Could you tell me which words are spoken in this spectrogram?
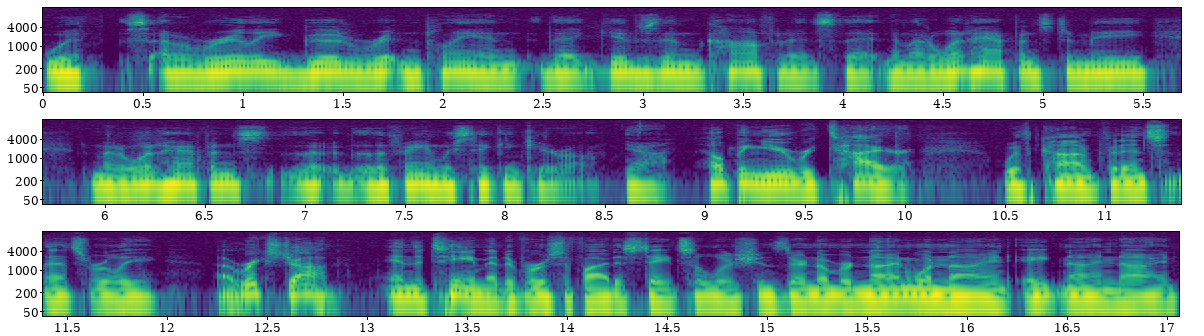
with a really good written plan that gives them confidence that no matter what happens to me, no matter what happens, the, the family's taken care of. Yeah, helping you retire with confidence. That's really uh, Rick's job and the team at Diversified Estate Solutions. Their number 919 899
